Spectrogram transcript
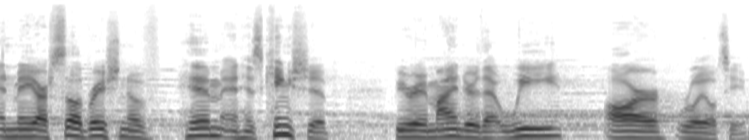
and may our celebration of Him and His kingship be a reminder that we are royalty.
